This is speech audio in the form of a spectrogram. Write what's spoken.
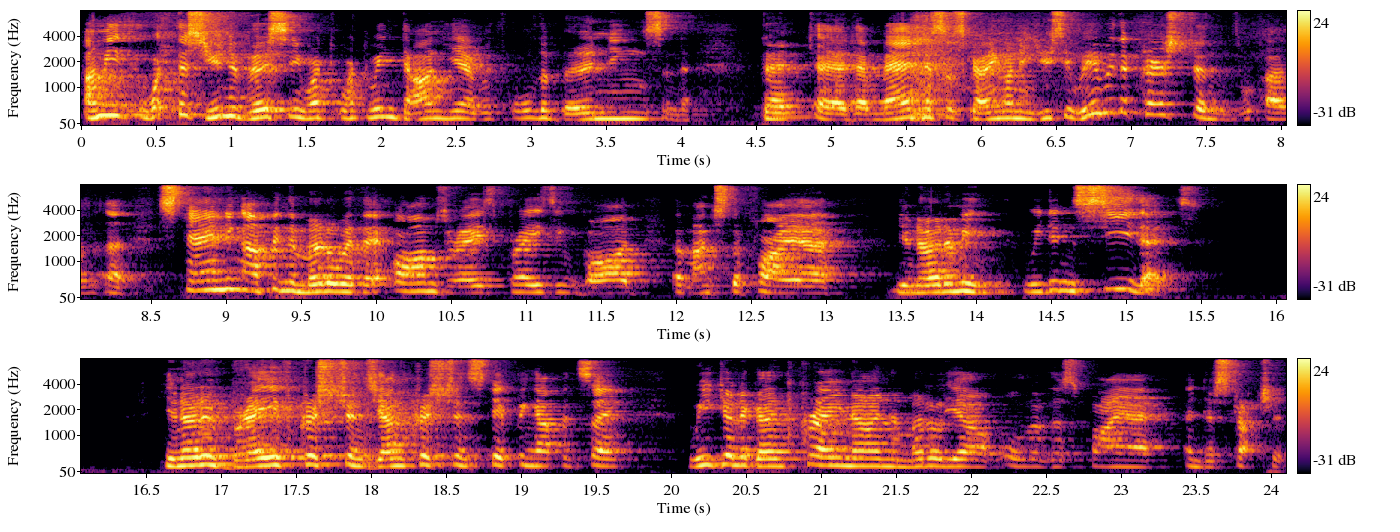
I mean, what this university, what, what went down here with all the burnings and the, the, uh, the madness that's going on in UC, where were the Christians uh, uh, standing up in the middle with their arms raised, praising God amongst the fire? You know what I mean? We didn't see that. You know, the brave Christians, young Christians stepping up and saying, We're going to go and pray now in the middle here of all of this fire and destruction.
